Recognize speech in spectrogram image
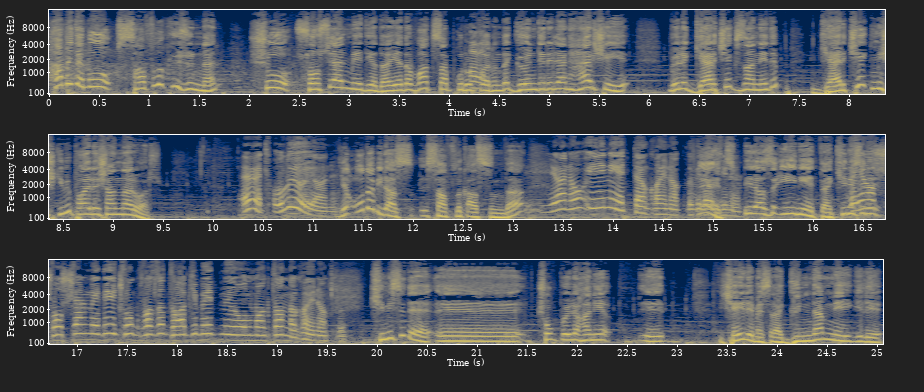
Ha bir de bu saflık yüzünden şu sosyal medyada ya da WhatsApp gruplarında gönderilen her şeyi böyle gerçek zannedip gerçekmiş gibi paylaşanlar var. Evet oluyor yani. Ya o da biraz saflık aslında. Yani o iyi niyetten kaynaklı biraz Evet yine. biraz da iyi niyetten. Kimisini Veya sosyal medyayı çok fazla takip etmiyor olmaktan da kaynaklı. Kimisi de e, çok böyle hani e, şeyle mesela gündemle ilgili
